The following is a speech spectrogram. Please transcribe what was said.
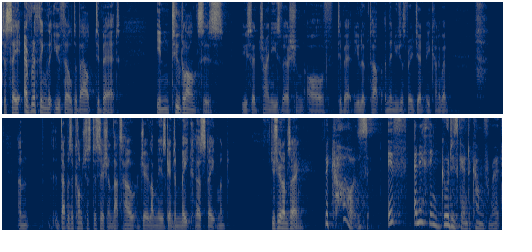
to say everything that you felt about Tibet in two glances. You said Chinese version of Tibet. You looked up and then you just very gently kind of went, and that was a conscious decision. That's how Jo Lumley is going to make her statement. Do you see what I'm saying? Because if anything good is going to come from it,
